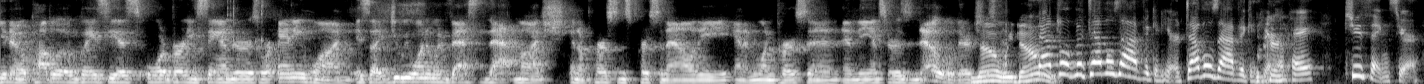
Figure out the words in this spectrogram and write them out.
you know, Pablo Iglesias or Bernie Sanders or anyone is like, do we want to invest that much in a person's personality and in one person? And the answer is no. They're just no, we don't. Devil, but devil's advocate here. Devil's advocate okay. here. Okay, two things here.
